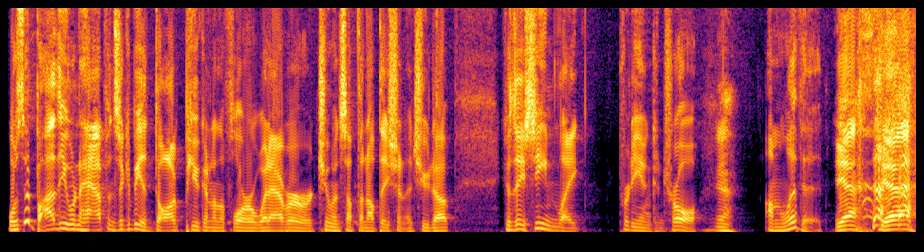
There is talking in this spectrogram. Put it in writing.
well, does it bother you when it happens? It could be a dog puking on the floor or whatever, or chewing something up they shouldn't have chewed up, because they seem like pretty in control. yeah I'm livid. yeah yeah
